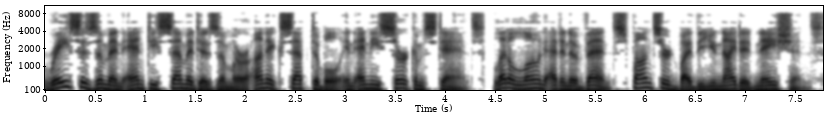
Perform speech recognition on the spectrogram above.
Racism and antisemitism are unacceptable in any circumstance, let alone at an event sponsored by the United Nations.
